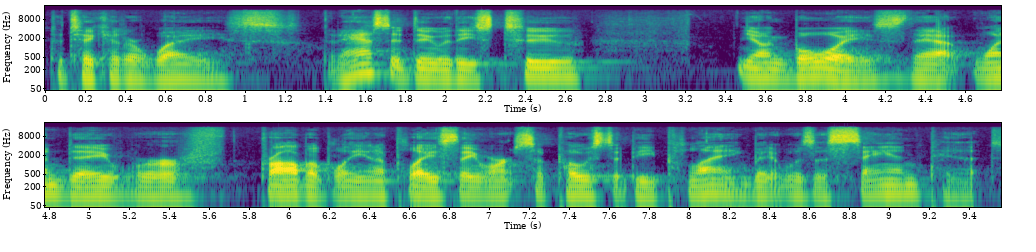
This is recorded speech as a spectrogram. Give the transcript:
particular ways. It has to do with these two young boys that one day were probably in a place they weren't supposed to be playing, but it was a sand pit.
